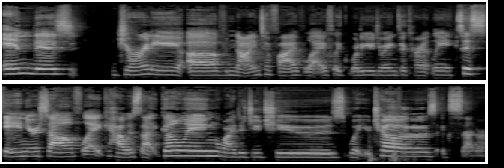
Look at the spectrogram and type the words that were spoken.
in this journey of nine to five life like what are you doing to currently sustain yourself like how is that going why did you choose what you chose etc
